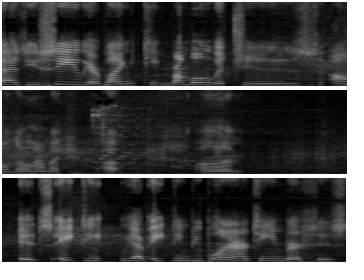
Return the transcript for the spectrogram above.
as you see, we are playing Team Rumble, which is I don't know how much. Uh, um, it's 18. We have 18 people on our team versus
